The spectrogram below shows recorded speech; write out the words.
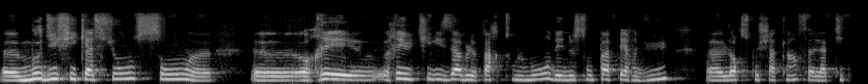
modifications sont euh, réutilisables par tout le monde et ne sont pas perdus euh, lorsque chacun fait la petite,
